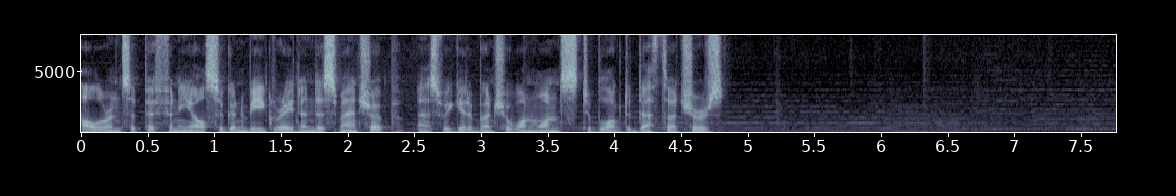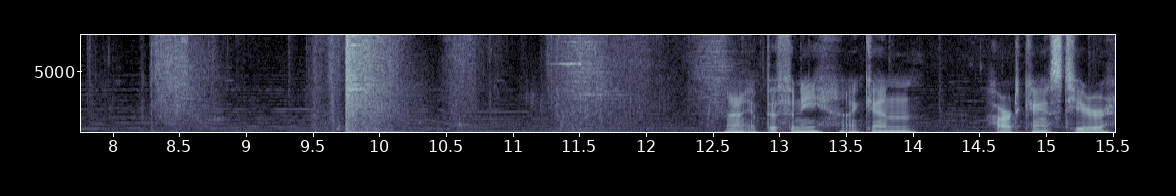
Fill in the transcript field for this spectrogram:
Alrund's Epiphany also going to be great in this matchup, as we get a bunch of 1-1s to block the Death Touchers. Alright, Epiphany. I can hardcast here.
